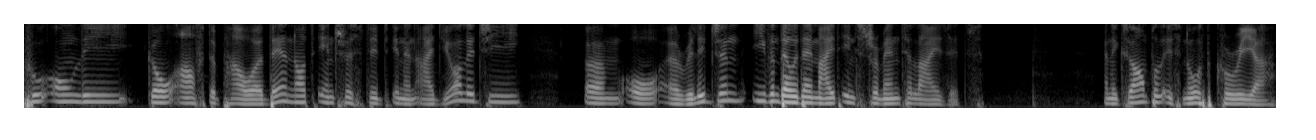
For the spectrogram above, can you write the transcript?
who only go after power, they're not interested in an ideology um, or a religion, even though they might instrumentalize it. An example is North Korea.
